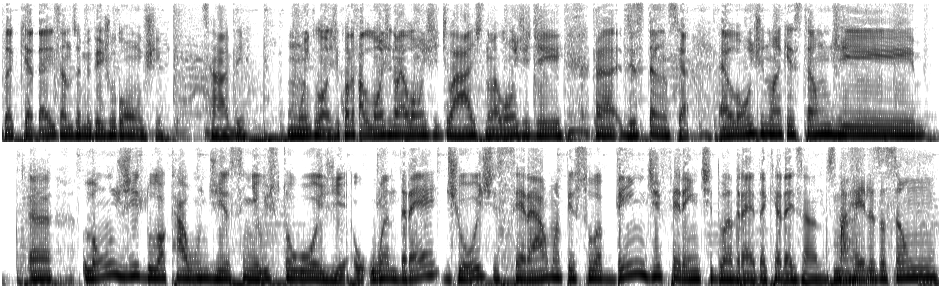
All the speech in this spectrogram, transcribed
daqui a 10 anos eu me vejo longe, sabe? Muito longe. Quando eu falo longe, não é longe de laje, não é longe de uh, distância. É longe numa questão de. Uh, longe do local onde assim eu estou hoje. O André de hoje será uma pessoa bem diferente do André daqui a 10 anos. Sabe? Uma realização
